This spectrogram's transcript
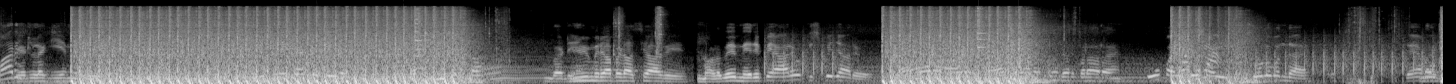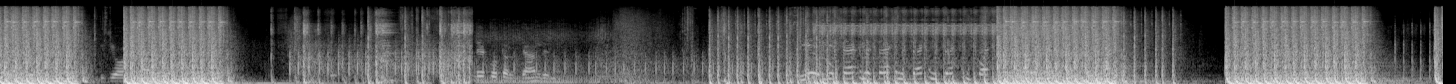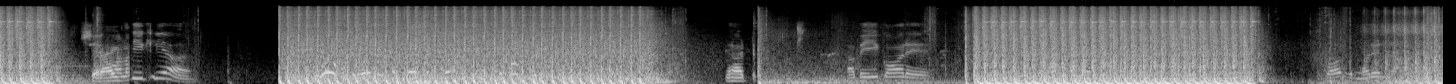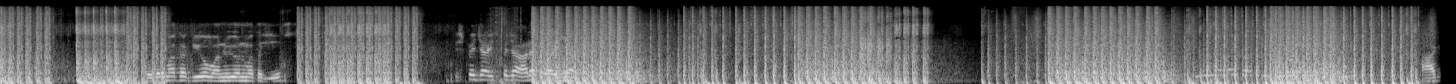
मार। गेट लगी है मेरी। ये बढ़िया। भी मेरे यहाँ पे डासे आ गए बड़वे मेरे पे आ रहे हो? किस पे जा रहे हो? डर पर आ रहा है। दो पाई दो पाई सोलो बंदा है। गया वो किसी और ले टोटल ध्यान देना। ये ये सैक में सैक में सैक में सैक में सैक देख लिया अबे एक और है। अरे उधर मत मत कियो इस पे जा इस पे जा अरे भाई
